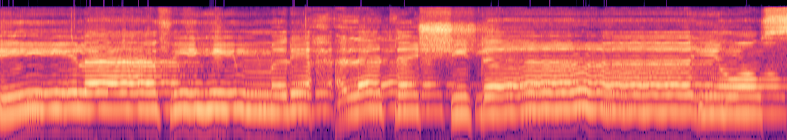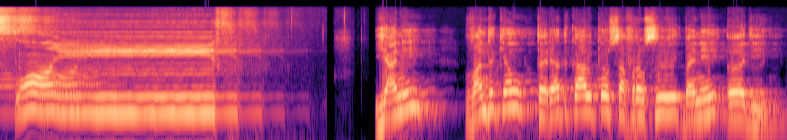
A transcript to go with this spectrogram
إيلافهم رحلة الشتاء والصيف. یعنی وند کیوں تو ریت کال کیو سفرو ست بنے عیدی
